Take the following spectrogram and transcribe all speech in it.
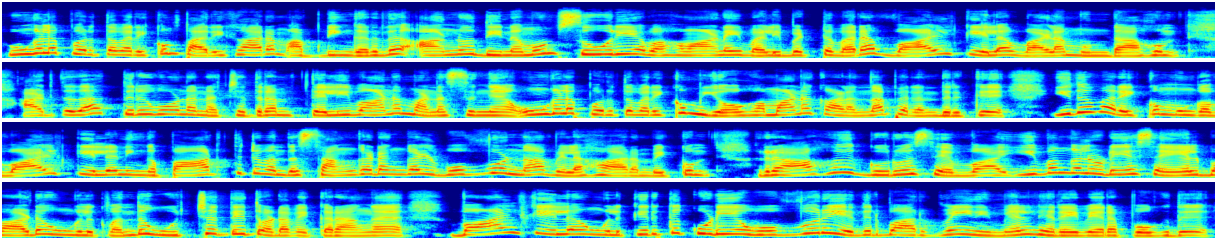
உங்களை பொறுத்த வரைக்கும் பரிகாரம் அப்படிங்கிறது அணு தினமும் சூரிய பகவானை வழிபட்டு வர வாழ்க்கையில வளம் உண்டாகும். அடுத்ததா திருவோண நட்சத்திரம். தெளிவான மனசுங்க. உங்களை பொறுத்த வரைக்கும் யோகமான காலம்தான் பிறந்திருக்கு. இது வரைக்கும் உங்க வாழ்க்கையில நீங்க பார்த்துட்டு வந்த சங்கடங்கள் ஒவ்வொன்றா விலக ஆரம்பிக்கும். ராகு குரு செவ்வாய் இவங்களுடைய செயல்பாடு உங்களுக்கு வந்து உச்சத்தை தொட வைக்கிறாங்க. வாழ்க்கையில உங்களுக்கு இருக்கக்கூடிய ஒவ்வொரு எதிர்பார்ப்புமே இனிமேல் நிறைவேற போகுது.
